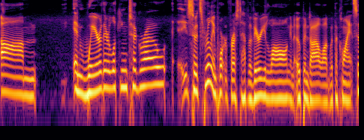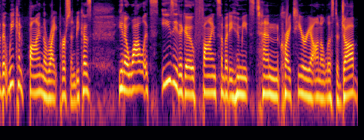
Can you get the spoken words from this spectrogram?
Um, and where they're looking to grow. So it's really important for us to have a very long and open dialogue with the client so that we can find the right person because, you know, while it's easy to go find somebody who meets 10 criteria on a list of job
